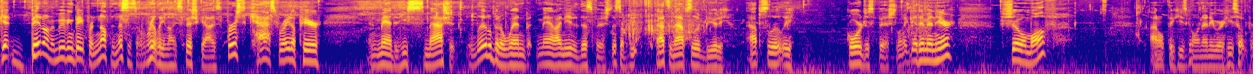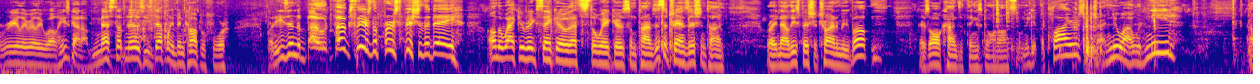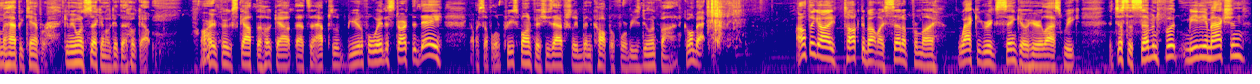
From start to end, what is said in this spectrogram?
get bit on a moving bait for nothing. This is a really nice fish, guys. First cast right up here. And man, did he smash it. A little bit of wind, but man, I needed this fish. This a That's an absolute beauty. Absolutely gorgeous fish. Let me get him in here show him off. I don't think he's going anywhere. He's hooked really, really well. He's got a messed up nose. He's definitely been caught before, but he's in the boat. Folks, there's the first fish of the day on the Wacky Rig Senko. That's the way it goes sometimes. It's a transition time right now. These fish are trying to move up. There's all kinds of things going on. So let me get the pliers, which I knew I would need. I'm a happy camper. Give me one second, I'll get that hook out. All right, folks, got the hook out. That's an absolute beautiful way to start the day. Got myself a little pre-spawn fish. He's actually been caught before, but he's doing fine. Going back. I don't think I talked about my setup for my Wacky Rig Senko here last week. It's just a seven foot medium action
